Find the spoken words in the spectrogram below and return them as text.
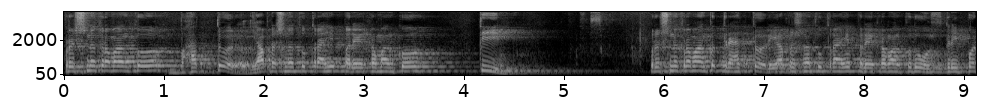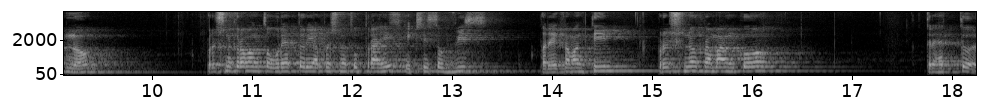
प्रश्न क्रमांक बहात्तर. या प्रश्नाचं उत्तर आहे पर्याय क्रमांक तीन. प्रश्न क्रमांक त्र्याहत्तर. या प्रश्नाचं उत्तर आहे पर्याय क्रमांक दोन. त्रेपन्न. प्रश्न क्रमांक चौऱ्याहत्तर. या प्रश्नाचं उत्तर आहे एकशे सव्वीस. पर्याय क्रमांक तीन. प्रश्न क्रमांक त्र्याहत्तर.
